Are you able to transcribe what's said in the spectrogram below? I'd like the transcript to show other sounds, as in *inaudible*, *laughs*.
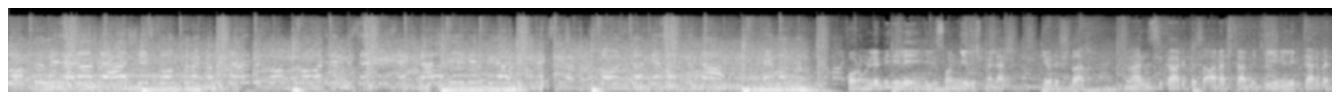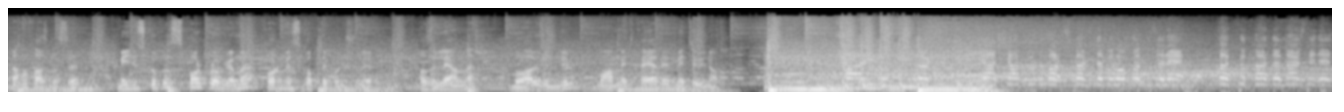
ve herhalde her şey sondura kalacak. Bir sondur olabilir mi sevgili seyirciler? İyi bir final bekliyor. Son söz Hamilton'da. Hamilton Formula 1 ile ilgili son gelişmeler, yarışlar, mühendislik harikası araçlardaki yenilikler ve daha fazlası Medyascope'un spor programı Formula Scope'da konuşuluyor. Hazırlayanlar Doğa Üründül, Muhammed Kaya ve Mete Ünal. Tarihin 34. Dünya Şampiyonu Max Verstappen olmak üzere takımlarda Mercedes,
